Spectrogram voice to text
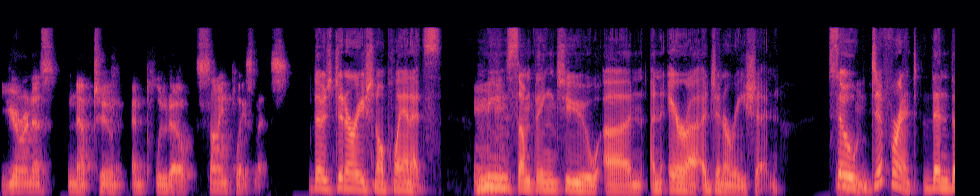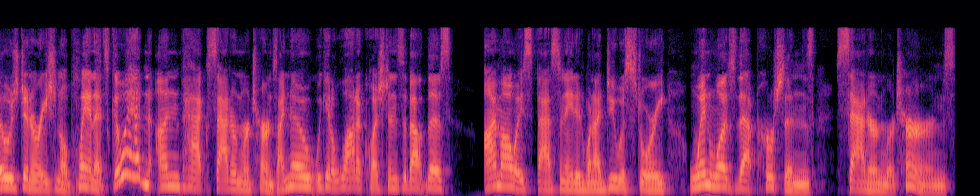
Uranus, Neptune, and Pluto sign placements. Those generational planets mm-hmm. mean something to an, an era, a generation. So mm-hmm. different than those generational planets. Go ahead and unpack Saturn returns. I know we get a lot of questions about this. I'm always fascinated when I do a story. When was that person's Saturn returns?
